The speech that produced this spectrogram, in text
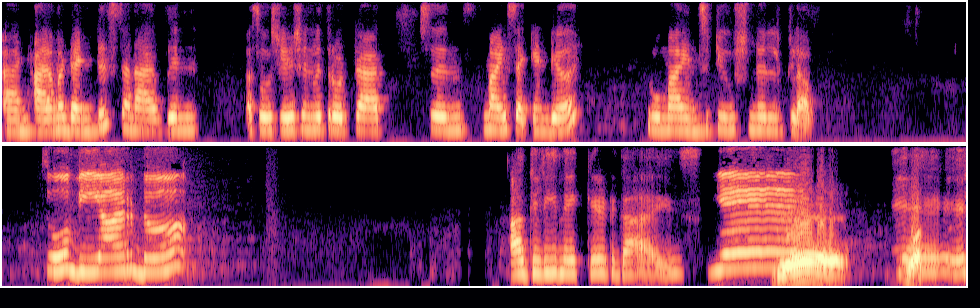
and I am a dentist and I have been association with Rotaract since my second year through my institutional club. So we are the ugly naked guys. yeah. Yeah. What? Yay!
